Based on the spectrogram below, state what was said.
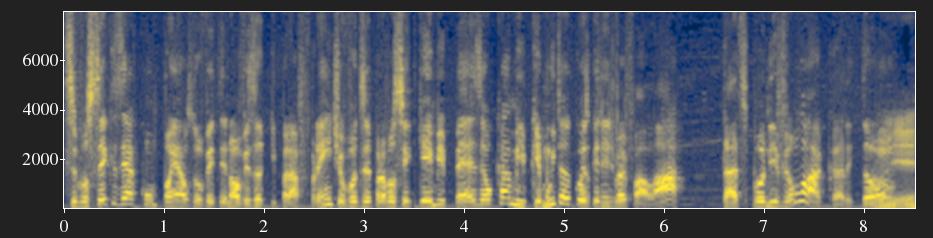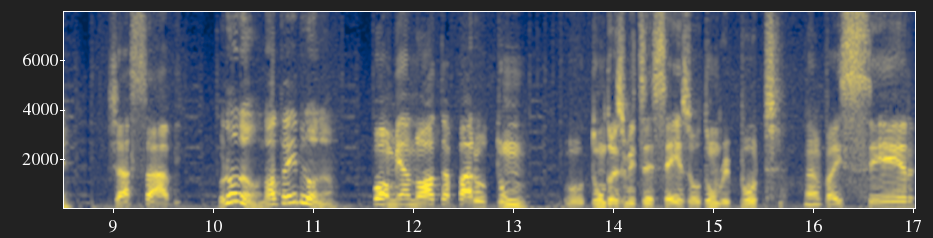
se você quiser acompanhar os 99 aqui pra frente, eu vou dizer pra você que Game Pass é o caminho, porque muita coisa que a gente vai falar tá disponível lá, cara. Então, já sabe. Bruno, nota aí, Bruno. Bom, minha nota para o Doom, o Doom 2016, ou Doom Reboot, né, vai ser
